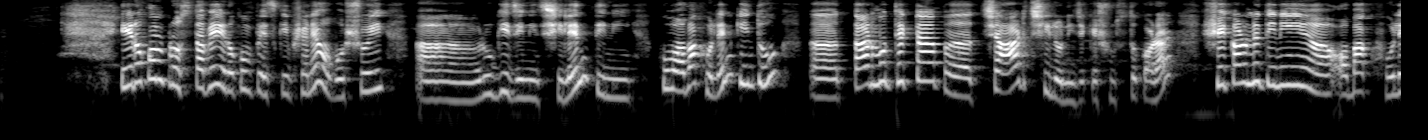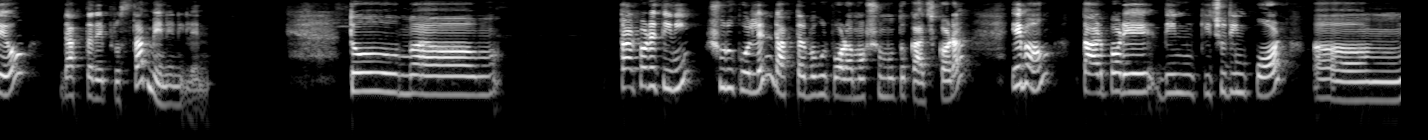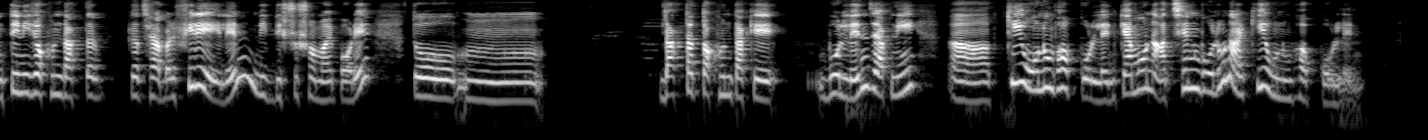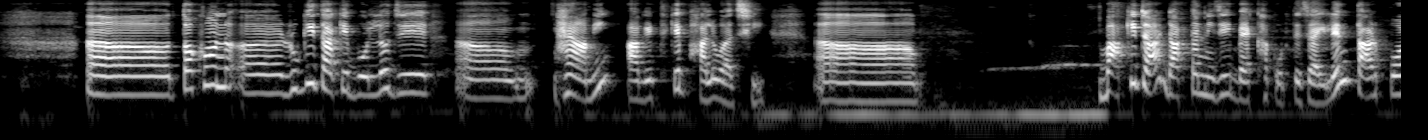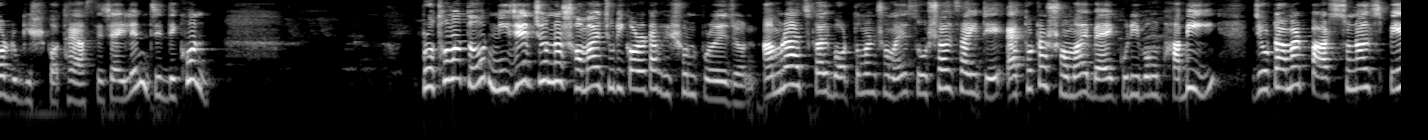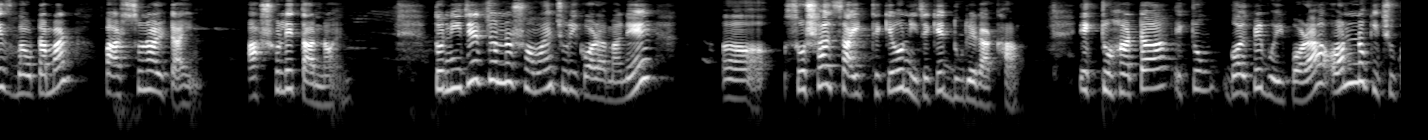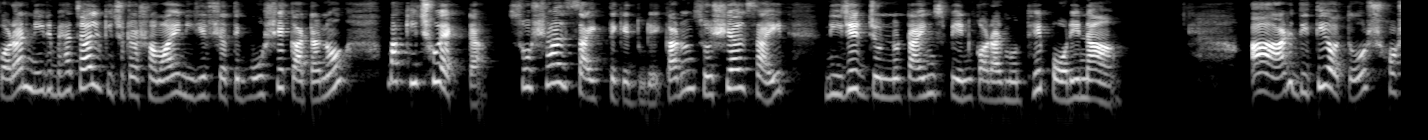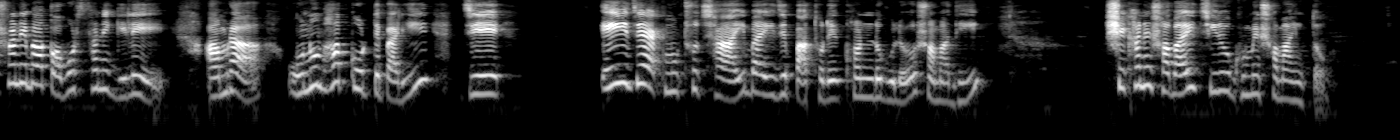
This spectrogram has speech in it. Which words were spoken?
এরকম প্রস্তাবে, এরকম প্রেসক্রিপশনে অবশ্যই রুগী যিনি ছিলেন, তিনি খুব অবাক হলেন। কিন্তু তার মধ্যে একটা চার ছিল নিজেকে সুস্থ করার। সে কারণে তিনি অবাক হলেও ডাক্তারের প্রস্তাব মেনে নিলেন। তো তারপরে তিনি শুরু করলেন ডাক্তারবাবুর পরামর্শ মতো কাজ করা এবং তারপরে দিন, কিছুদিন পর তিনি যখন ডাক্তার কাছে আবার ফিরে এলেন নির্দিষ্ট সময় পরে, তো ডাক্তার তখন তাকে বললেন যে আপনি কি অনুভব করলেন? কেমন আছেন বলুন আর কি অনুভব করলেন? তখন রুগী তাকে বলল যে হ্যাঁ আমি আগের থেকে ভালো আছি। বাকিটা ডাক্তার নিজেই ব্যাখ্যা করতে চাইলেন, তারপর রুগীর কথায় আসতে চাইলেন যে দেখুন, প্রথমত নিজের জন্য সময় চুরি করাটা ভীষণ প্রয়োজন। আমরা আজকাল বর্তমান সময়ে সোশ্যাল সাইটে এতটা সময় ব্যয় করি এবং ভাবি যে ওটা আমার পার্সোনাল স্পেস বা ওটা আমার পার্সোনাল টাইম আসলে তা নয়। তো নিজের জন্য সময় চুরি করা মানে সোশ্যাল সাইট থেকেও নিজেকে দূরে রাখা। একটু হাঁটা, একটু গল্পের বই পড়া, অন্য কিছু করা, নির্ভেজাল কিছুটা সময় নিজের সাথে বসে কাটানো বা কিছু একটা সোশ্যাল সাইট থেকে দূরে। কারণ সোশ্যাল সাইট নিজের জন্য টাইম স্পেন্ড করার মধ্যে পড়ে না। আর দ্বিতীয়ত, শ্মশানে বা কবরস্থানে গেলে আমরা অনুভব করতে পারি যে এই যে একমুঠো ছাই বা এই যে পাথরের খণ্ডগুলো সমাধি, সেখানে সবাই চির ঘুমে সমাহিত।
